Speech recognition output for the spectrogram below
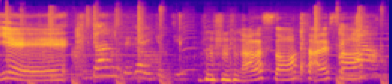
예. 일단 내가 이겼지. 알았어. 잘했어. 안녕.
